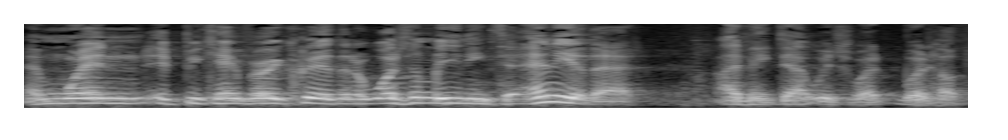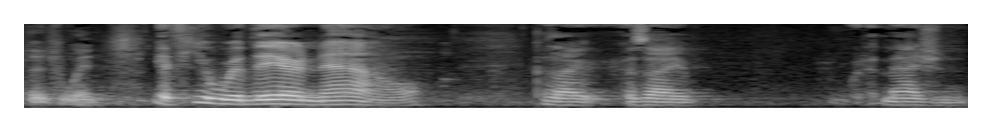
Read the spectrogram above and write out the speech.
And when it became very clear that it wasn't leading to any of that, I think that was what, what helped us win. If you were there now, because I, as I would imagine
